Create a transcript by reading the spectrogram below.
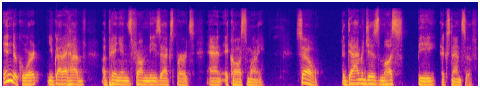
into court, you've got to have opinions from these experts, and it costs money. So, the damages must be extensive.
